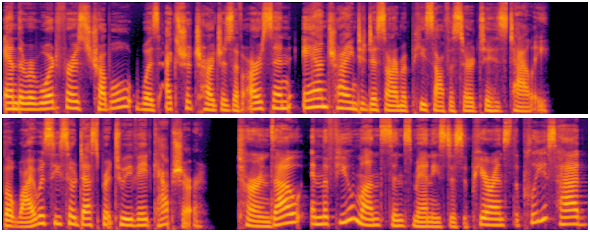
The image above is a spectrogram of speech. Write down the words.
and the reward for his trouble was extra charges of arson and trying to disarm a peace officer to his tally. But why was he so desperate to evade capture? Turns out, in the few months since Mani's disappearance, the police had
